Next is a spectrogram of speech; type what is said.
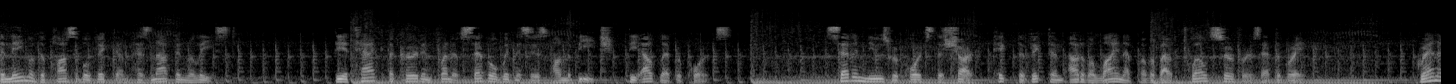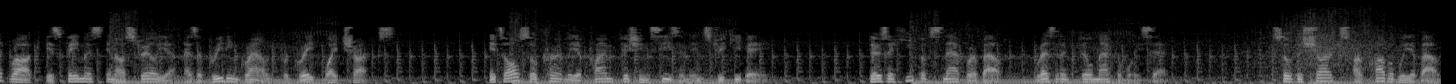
The name of the possible victim has not been released. The attack occurred in front of several witnesses on the beach, the outlet reports. 7 News reports the shark picked the victim out of a lineup of about 12 surfers at the break. Granite Rock is famous in Australia as a breeding ground for great white sharks. It's also currently a prime fishing season in Streaky Bay. There's a heap of snapper about, resident Phil McAvoy said. So the sharks are probably about,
